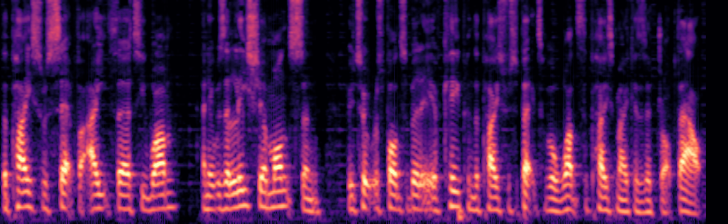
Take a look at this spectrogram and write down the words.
the pace was set for 8.31, and it was Alicia Monson who took responsibility of keeping the pace respectable once the pacemakers had dropped out.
